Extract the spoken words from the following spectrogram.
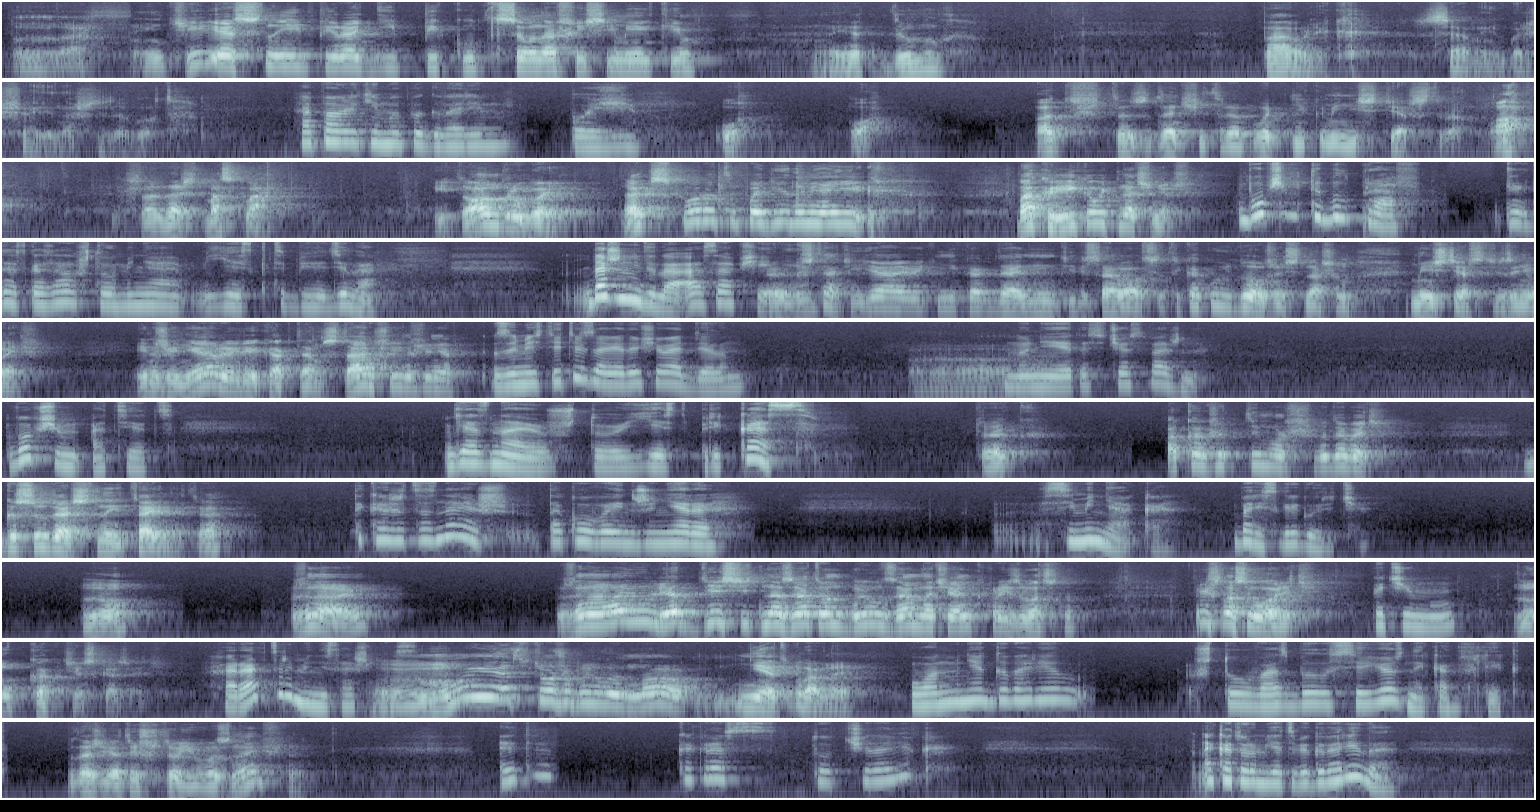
Да. Интересные пироги пекутся в нашей семейке. А я думал, Павлик самая большая наша забота. О Павлике мы поговорим позже. О, о. Вот что значит работника министерства. О, что значит Москва. И то он другой. Так скоро ты поди на меня и покриковать начнешь. В общем, ты был прав, когда сказал, что у меня есть к тебе дела. Даже не дела, а сообщения. Э, Кстати, я ведь никогда не интересовался. Ты какую должность в нашем министерстве занимаешь? Инженер или как там, старший инженер? Заместитель заведующего отделом. Но не это сейчас важно. В общем, отец, я знаю, что есть приказ. Так, а как же ты можешь выдавать государственные тайны-то, а? Ты, кажется, знаешь такого инженера Семеняка Бориса Григорьевича? Ну, знаю. Знаю, лет десять назад он был замначальника производства. Пришлось уволить. Почему? Ну, как тебе сказать? Характерами не сошлись? Ну, это тоже было, но не это главное. Он мне говорил, что у вас был серьезный конфликт. Подожди, а ты что, его знаешь? что? Это как раз тот человек, о котором я тебе говорила,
